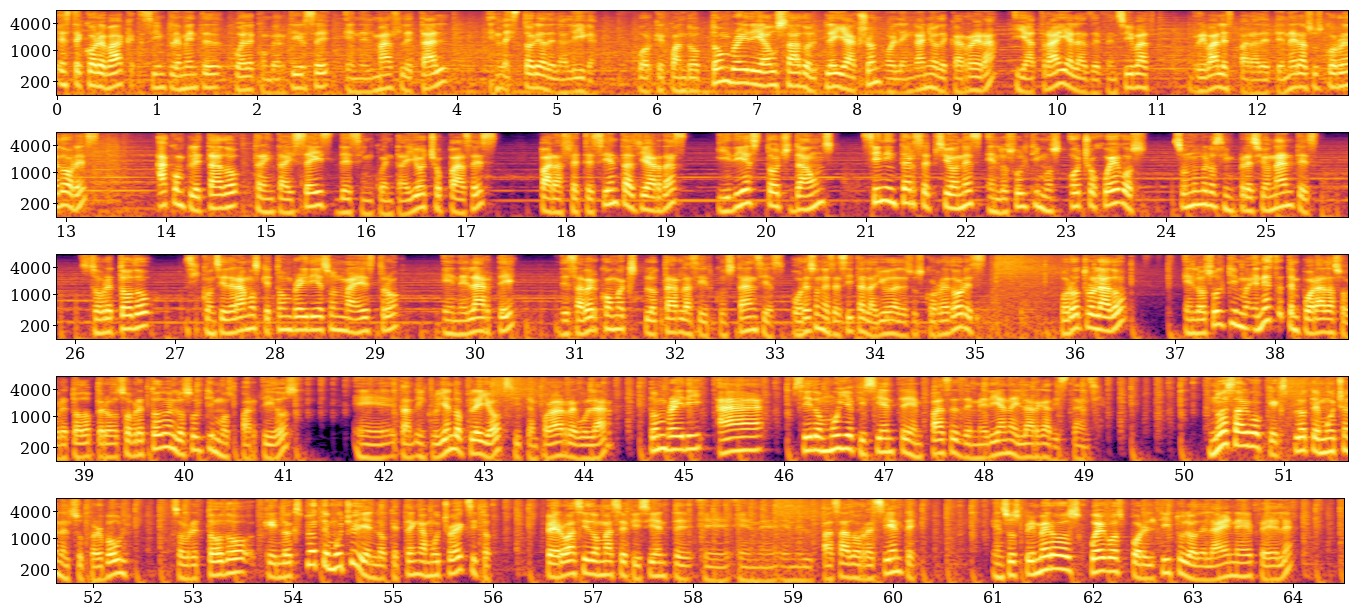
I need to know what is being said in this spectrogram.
este coreback simplemente puede convertirse en el más letal en la historia de la liga. Porque cuando Tom Brady ha usado el play action o el engaño de carrera y atrae a las defensivas rivales para detener a sus corredores, ha completado 36 de 58 pases para 700 yardas y 10 touchdowns sin intercepciones en los últimos 8 juegos. Son números impresionantes sobre todo si consideramos que Tom Brady es un maestro en el arte de saber cómo explotar las circunstancias, por eso necesita la ayuda de sus corredores. Por otro lado, en, los últimos, en esta temporada sobre todo, pero sobre todo en los últimos partidos, eh, incluyendo playoffs y temporada regular, Tom Brady ha sido muy eficiente en pases de mediana y larga distancia. No es algo que explote mucho en el Super Bowl, sobre todo que lo explote mucho y en lo que tenga mucho éxito, pero ha sido más eficiente eh, en, en, el pasado reciente. En sus primeros juegos por el título de la NFL,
